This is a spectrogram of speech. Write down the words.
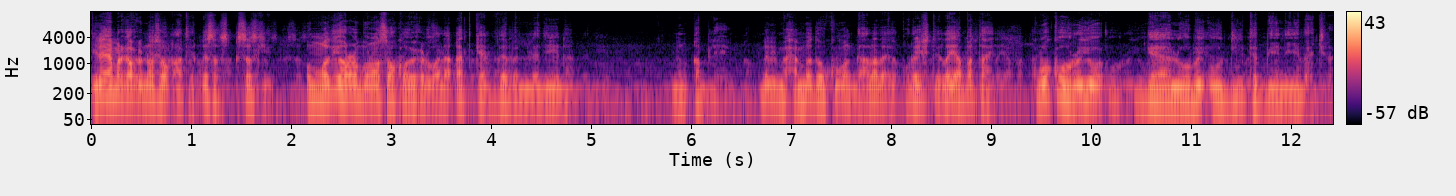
ilahay markaa wuxuu inoo soo qaatay qisas qisaskii ummadihii hore buu noo soo koobay wuxuu walaqad kadaba aladiina min qablihim. Nebi maxamed oo kuwan gaalada ay qurayshta la yaaban tahay kuwo ka horreeyoo gaaloobay oo diinta beeniyey baa jira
